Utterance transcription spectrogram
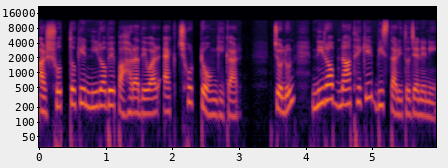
আর সত্যকে নীরবে পাহারা দেওয়ার এক ছোট্ট অঙ্গীকার। চলুন, নীরব না থেকে বিস্তারিত জেনে নিই।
